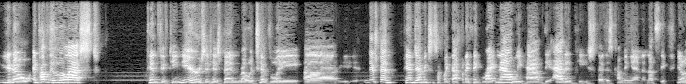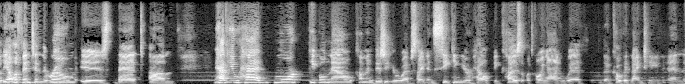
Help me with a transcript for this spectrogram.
you know, and probably the last 10, 15 years, it has been relatively, uh, there's been pandemics and stuff like that, but I think right now we have the added piece that is coming in, and that's the, you know, the elephant in the room is that um, have you had more people now come and visit your website and seeking your help because of what's going on with the COVID-19 and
